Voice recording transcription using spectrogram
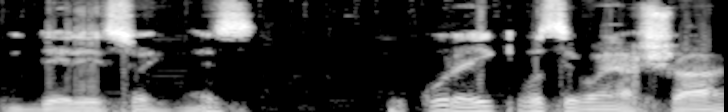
o endereço aí. Mas procura aí que você vai achar.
